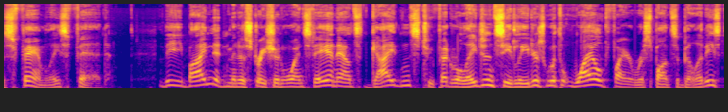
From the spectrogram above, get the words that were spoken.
America's families fed. The Biden administration Wednesday announced guidance to federal agency leaders with wildfire responsibilities,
